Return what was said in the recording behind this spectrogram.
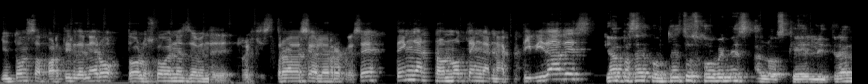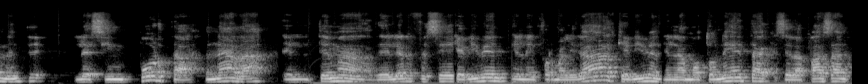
Y entonces a partir de enero todos los jóvenes deben de registrarse al RFC, tengan o no tengan actividades. ¿Qué va a pasar con todos estos jóvenes a los que literalmente les importa nada el tema del RFC, que viven en la informalidad, que viven en la motoneta, que se la pasan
